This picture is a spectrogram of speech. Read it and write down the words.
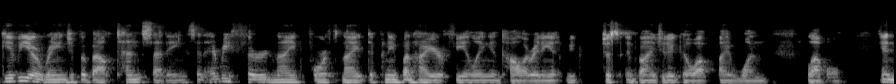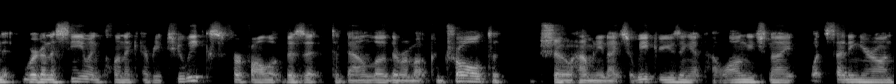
give you a range of about 10 settings and every third night, fourth night, depending upon how you're feeling and tolerating it, we just advise you to go up by one level. And we're going to see you in clinic every two weeks for follow-up visit to download the remote control to show how many nights a week you're using it, how long each night, what setting you're on,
